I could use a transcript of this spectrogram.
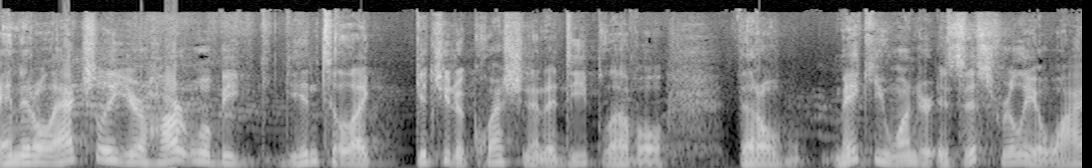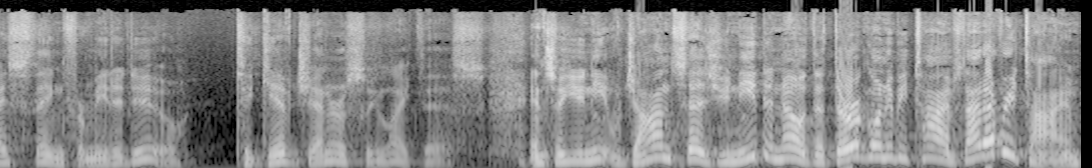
and it'll actually, your heart will begin to like get you to question at a deep level that'll make you wonder is this really a wise thing for me to do? To give generously like this. And so you need, John says you need to know that there are going to be times, not every time,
